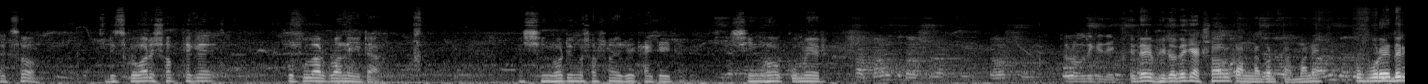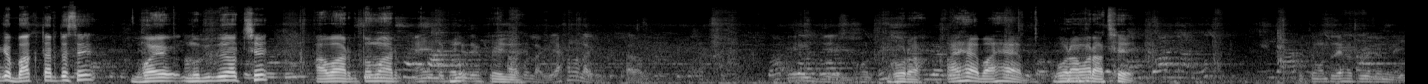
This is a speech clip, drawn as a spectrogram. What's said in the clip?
দেখছ? ডিসকভারের সব থেকে পপুলার প্রাণী এটা। সিংহ টিংহ সবসময় এগুলো খাইতেই থাকে। সিংহ কুমের। এদের ভিডিও দেখে একসময় আমি কান্না করতাম। মানে উপরে এদেরকে বাঘ তাড়তেছে ভয়ে নদীতে যাচ্ছে আবার তোমার এই যে ঘোড়া। আই হ্যাভ আই হ্যাভ ঘোড়া আমার আছে। তোমার দেখার প্রয়োজন নেই।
